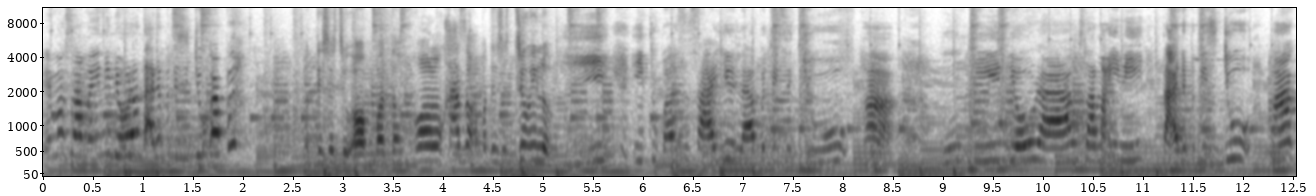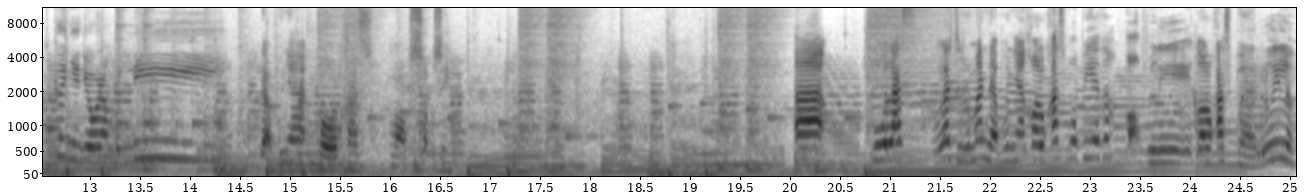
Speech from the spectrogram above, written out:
Emang selama ini dia orang tak ada peti sejuk apa? Peti sejuk apa tuh? Kulkas kok peti sejuk itu. Ih, itu bahasa saya lah peti sejuk. Ha, mungkin dia orang selama ini tak ada peti sejuk, makanya dia orang beli. Nggak punya kulkas, mosok sih. Eh, Bulas, Bulas di rumah nggak punya kulkas piye toh? Kok beli kulkas baru loh?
